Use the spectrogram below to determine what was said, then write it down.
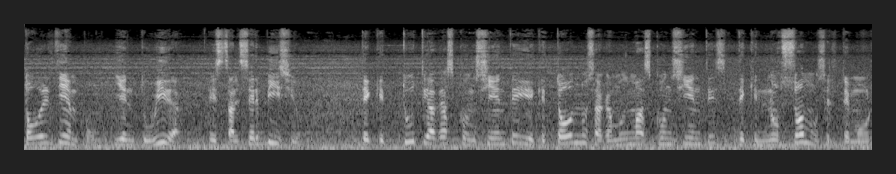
todo el tiempo y en tu vida está al servicio de que tú te hagas consciente y de que todos nos hagamos más conscientes de que no somos el temor,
